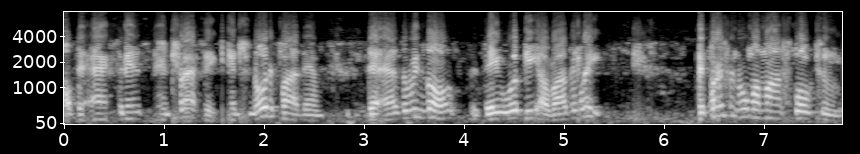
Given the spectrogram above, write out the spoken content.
of the accidents and traffic and to notify them that as a result, they would be arriving late. The person whom my mom spoke to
